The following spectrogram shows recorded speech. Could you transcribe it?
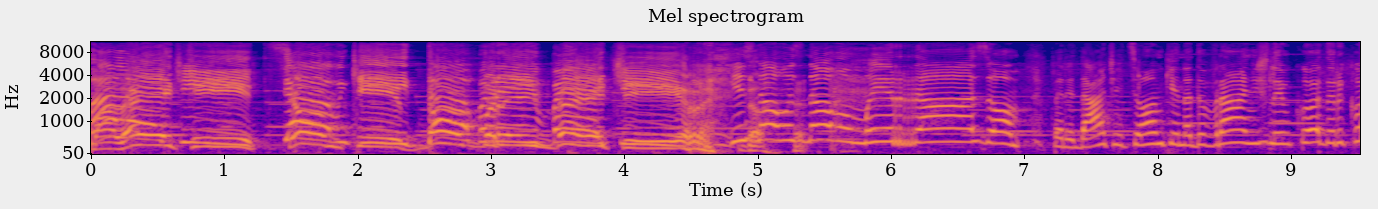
Малечі, цьомки, добрий вечір! І знову знову ми разом. Передача цьомки на добраніч, Левко, Дурко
